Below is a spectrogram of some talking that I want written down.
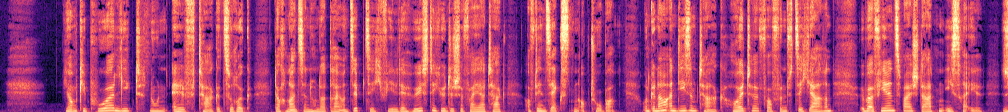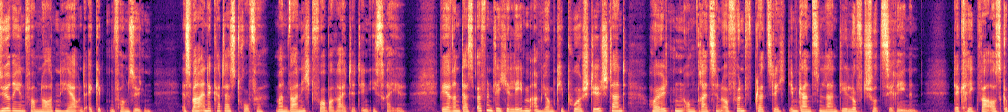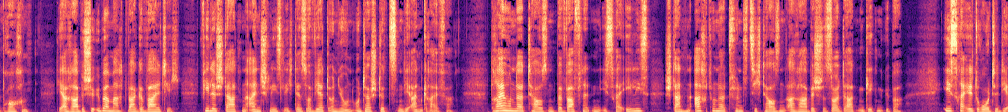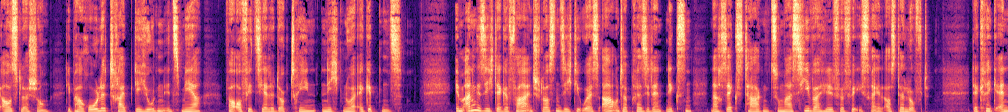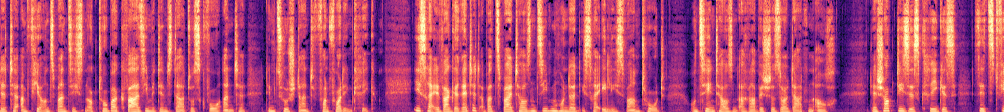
Yom Kippur liegt nun elf Tage zurück. Doch 1973 fiel der höchste jüdische Feiertag auf den 6. Oktober. Und genau an diesem Tag, heute vor 50 Jahren, überfielen zwei Staaten Israel, Syrien vom Norden her und Ägypten vom Süden. Es war eine Katastrophe. Man war nicht vorbereitet in Israel. Während das öffentliche Leben am Yom Kippur stillstand, heulten um 13.05 Uhr plötzlich im ganzen Land die Luftschutzsirenen. Der Krieg war ausgebrochen. Die arabische Übermacht war gewaltig. Viele Staaten einschließlich der Sowjetunion unterstützten die Angreifer. 300.000 bewaffneten Israelis standen 850.000 arabische Soldaten gegenüber. Israel drohte die Auslöschung. Die Parole treibt die Juden ins Meer war offizielle Doktrin nicht nur Ägyptens. Im Angesicht der Gefahr entschlossen sich die USA unter Präsident Nixon nach sechs Tagen zu massiver Hilfe für Israel aus der Luft. Der Krieg endete am 24. Oktober quasi mit dem Status quo ante, dem Zustand von vor dem Krieg. Israel war gerettet, aber 2700 Israelis waren tot und 10.000 arabische Soldaten auch. Der Schock dieses Krieges sitzt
